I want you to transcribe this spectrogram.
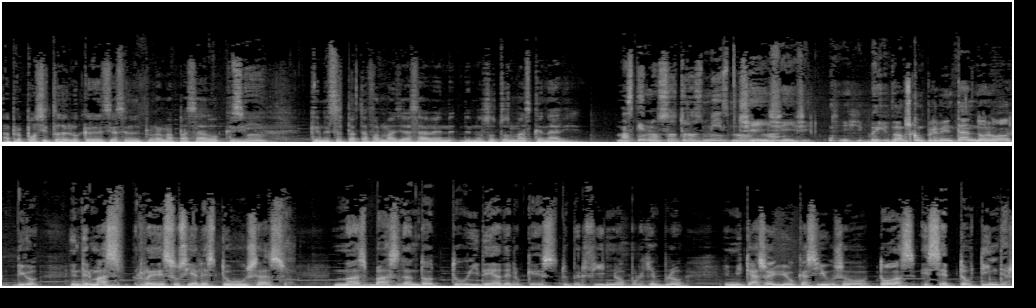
A propósito de lo que decías en el programa pasado, que, que en esas plataformas ya saben de nosotros más que nadie. Más que nosotros mismos. Sí, ¿no? sí, sí, sí. Vamos complementando, ¿no? Digo, entre más redes sociales tú usas, más vas dando tu idea de lo que es tu perfil, ¿no? Por ejemplo, en mi caso yo casi uso todas excepto Tinder.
